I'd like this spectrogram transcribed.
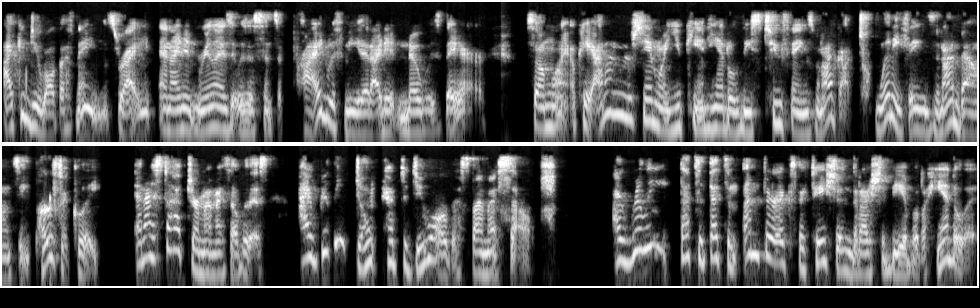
I can do all the things, right? And I didn't realize it was a sense of pride with me that I didn't know was there. So I'm like, okay, I don't understand why you can't handle these two things when I've got 20 things that I'm balancing perfectly. And I stopped to remind myself of this. I really don't have to do all this by myself. I really that's a, that's an unfair expectation that I should be able to handle it.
